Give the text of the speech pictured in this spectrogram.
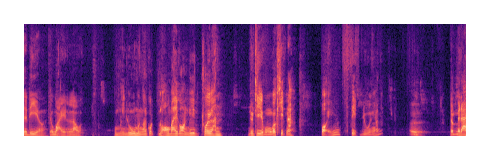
จะดีเหรอจะไหวเหรอเราอะผมไม่รู้เหมือนกันก็ลองไปก่อนพี่ช่วยกันบางทีผมก็คิดนะปล่อยให้มันติดอยู่อย่างนั้น เออ แต่ไม่ได้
